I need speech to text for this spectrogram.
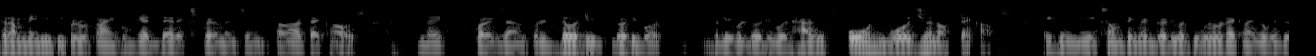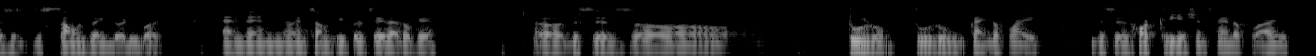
there are many people who are trying to get their experiments in uh, tech house. Like for example, Dirty Dirty Bird, the label Dirty Bird has its own version of tech house. If you make something like Dirty Bird, people will recognize, okay, this is this sounds like Dirty Bird. And then when some people say that, okay, uh, this is uh, Toolroom tool room kind of vibe. This is hot creations kind of vibe.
